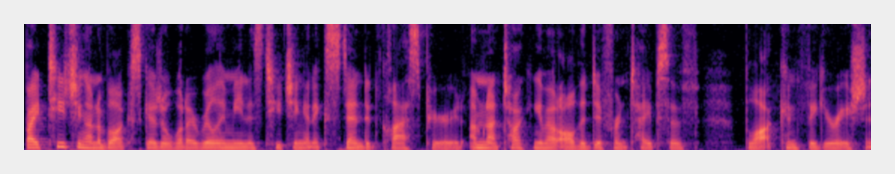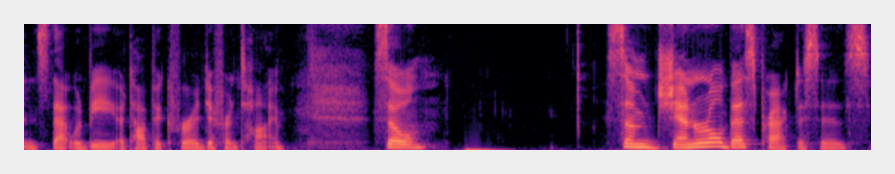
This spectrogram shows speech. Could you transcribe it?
by teaching on a block schedule, what I really mean is teaching an extended class period. I'm not talking about all the different types of block configurations. That would be a topic for a different time. So, some general best practices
